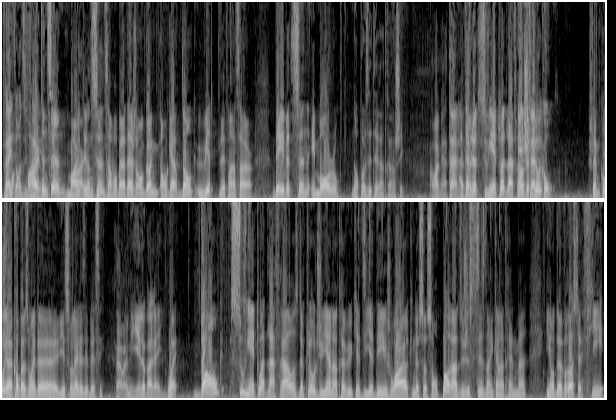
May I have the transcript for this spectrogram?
Fraise, on dit. Martinson. Martinson s'en va au balatage. On, gagne, on garde donc huit défenseurs. Davidson et Morrow. n'ont pas été retranchés. Ouais, mais attends. là. Attends une minute, souviens-toi de la Et phrase de Claude. Schlemko. Il n'avait pas besoin de. Il est sur la liste des blessés. Ben ouais, mais il est là pareil. Ouais. Donc, souviens-toi de la phrase de Claude Julien en entrevue qui a dit il y a des joueurs qui ne se sont pas rendus justice dans les camps d'entraînement et on devra se fier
